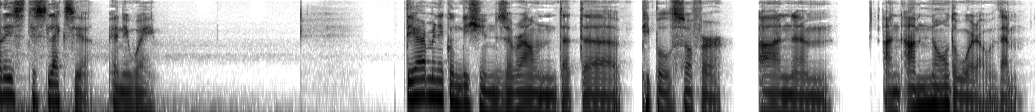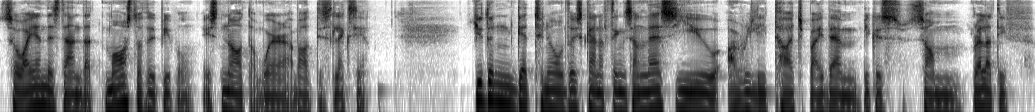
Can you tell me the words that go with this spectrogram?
what is dyslexia anyway? There are many conditions around that uh, people suffer, and um, and I'm not aware of them. So I understand that most of the people is not aware about dyslexia. You don't get to know those kind of things unless you are really touched by them because some relative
